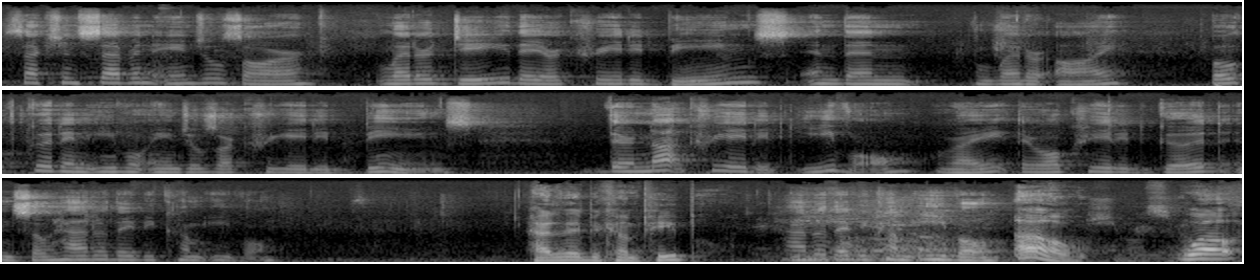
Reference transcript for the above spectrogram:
Section seven, angels are. Letter D, they are created beings, and then letter I, both good and evil angels are created beings. They're not created evil, right? They're all created good, and so how do they become evil? How do they become people? How do they become evil? Oh, well,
